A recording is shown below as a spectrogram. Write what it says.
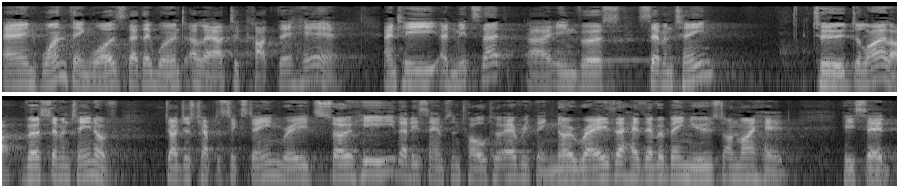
And one thing was that they weren't allowed to cut their hair. And he admits that uh, in verse 17 to Delilah. Verse 17 of Judges chapter 16 reads, So he, that is Samson, told her everything. No razor has ever been used on my head he said,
